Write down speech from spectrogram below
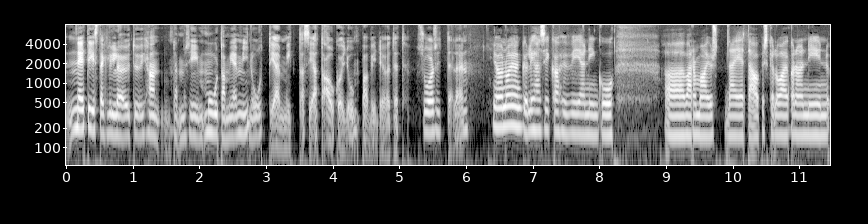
netistäkin löytyy ihan tämmöisiä muutamien minuuttien mittaisia taukojumppavideoita, että suosittelen. Joo, noi on kyllä ihan sika hyviä, niin kuin, varmaan just näin etäopiskeluaikana, niin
